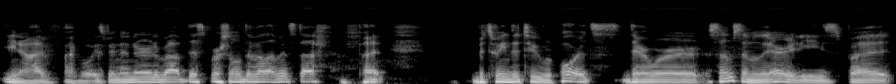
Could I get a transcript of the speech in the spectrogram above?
you know, I've I've always been a nerd about this personal development stuff, but between the two reports, there were some similarities, but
